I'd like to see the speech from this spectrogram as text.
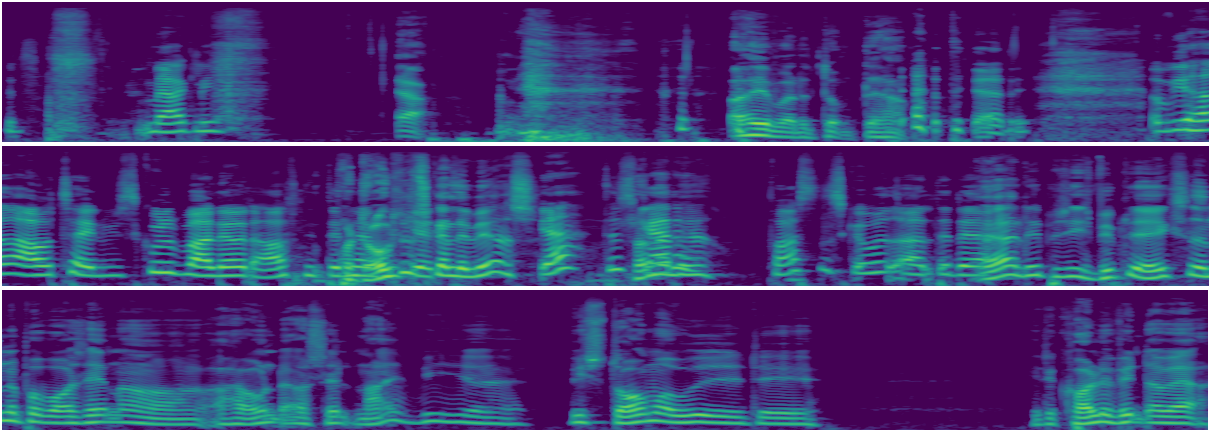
lidt mærkelig. Ej, hvor er det dumt, det her. Ja, det er det. Og vi havde aftalt, at vi skulle bare lave et afsnit den her Produktet weekend. skal leveres. Ja, det skal Sådan er det. Posten skal ud og alt det der. Ja, det er præcis. Vi bliver ikke siddende på vores hænder og, og have ondt af os selv. Nej, vi, øh, vi stormer ud i det, i det kolde vintervejr.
